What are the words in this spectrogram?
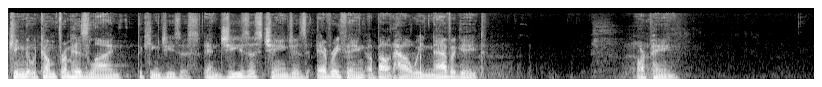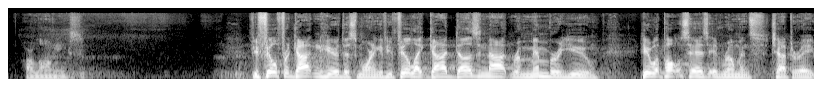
A king that would come from his line, the King Jesus. And Jesus changes everything about how we navigate our pain, our longings. If you feel forgotten here this morning, if you feel like God does not remember you, hear what Paul says in Romans chapter 8.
